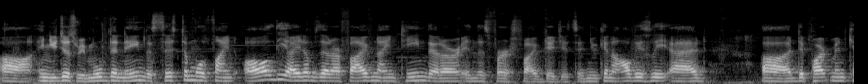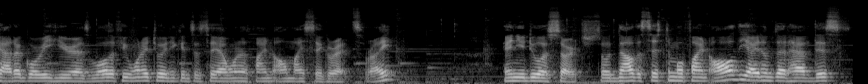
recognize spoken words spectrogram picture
uh, and you just remove the name, the system will find all the items that are 519 that are in this first five digits. And you can obviously add uh, department category here as well if you wanted to and you can just say I want to find all my cigarettes right and you do a search so now the system will find all the items that have this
